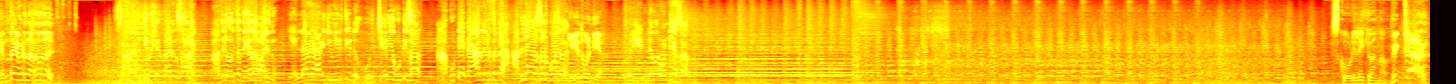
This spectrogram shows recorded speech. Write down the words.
എന്താ ഇവിടെ നടന്നത്? സാർ അഞ്ചു പേരുണ്ടായിരുന്നു സാറേ. അതിൽ ഒരുത്ത നേതാവായിരുന്നു. എല്ലാവരും അടിച്ചു വീഴ്ത്തിയിട്ട് ഒരു ചെറിയ കുട്ടി സാർ. ആ കുട്ടിയെ കാറിലെടുത്തിട്ടാ അതിലാണ് സാർ പോയത്. ഏത് വണ്ടിയാ? ഒരു എന്റെ ഒരു വണ്ടിയാ സാർ. സ്കൂളിലേക്ക് വന്നോ? വിക്ടർ!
